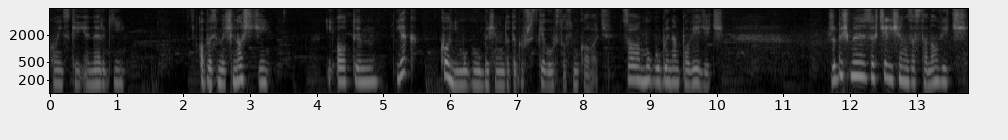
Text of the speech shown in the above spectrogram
końskiej energii, o bezmyślności i o tym, jak koń mógłby się do tego wszystkiego ustosunkować? Co mógłby nam powiedzieć? Żebyśmy zechcieli się zastanowić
